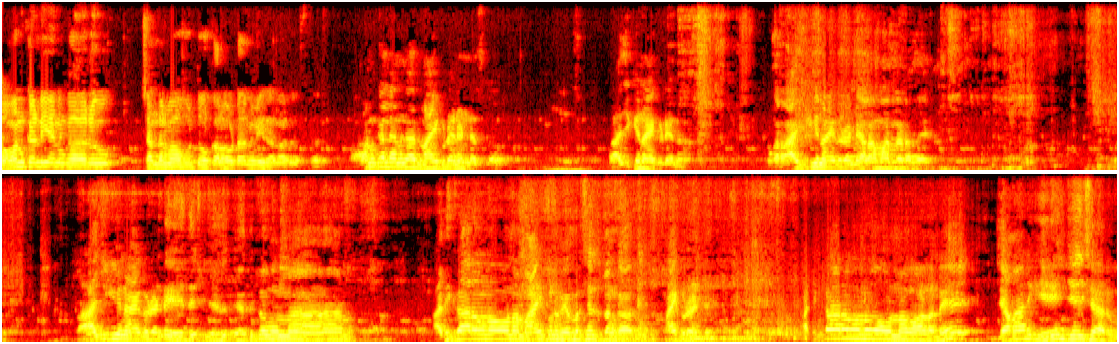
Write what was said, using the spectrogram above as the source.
పవన్ కళ్యాణ్ గారు చంద్రబాబుతో కలవటాన్ని మీరు ఎలా చేస్తారు? పవన్ కళ్యాణ్ గారు నాయకుడేనండి అసలు. రాజకీయ నాయకుడేనా? ఒక రాజకీయ నాయకుడు అంటే ఎలా మాట్లాడాలి? రాజకీయ నాయకుడు అంటే ఎదు ఎదుట ఉన్న అధికారంలో ఉన్న నాయకులను విమర్శించడం కాదు. నాయకుడు అంటే అధికారంలో ఉన్న వాళ్ళని జనానికి ఏం చేశారు?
